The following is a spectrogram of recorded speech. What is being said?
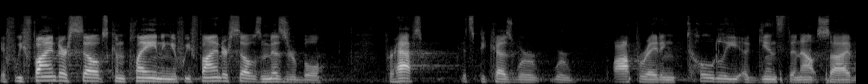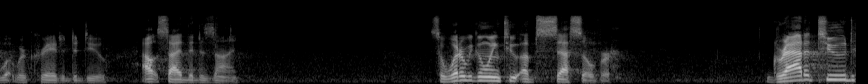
If we find ourselves complaining, if we find ourselves miserable, perhaps it's because we're, we're operating totally against and outside what we're created to do, outside the design. So, what are we going to obsess over? Gratitude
